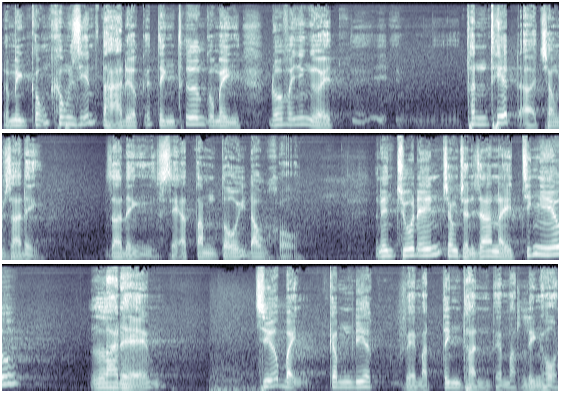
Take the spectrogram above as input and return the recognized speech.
Rồi mình cũng không diễn tả được cái tình thương của mình đối với những người thân thiết ở trong gia đình. Gia đình sẽ tăm tối, đau khổ. Nên chúa đến trong trần gian này chính yếu là để chữa bệnh câm điếc về mặt tinh thần, về mặt linh hồn.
